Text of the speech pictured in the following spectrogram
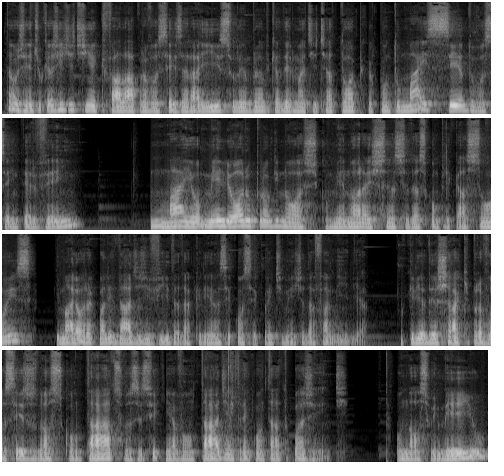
Então, gente, o que a gente tinha que falar para vocês era isso, lembrando que a dermatite atópica, quanto mais cedo você intervém, maior, melhor o prognóstico, menor as chances das complicações e maior a qualidade de vida da criança e, consequentemente, da família. Eu queria deixar aqui para vocês os nossos contatos, vocês fiquem à vontade e entrem em contato com a gente. O nosso e-mail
